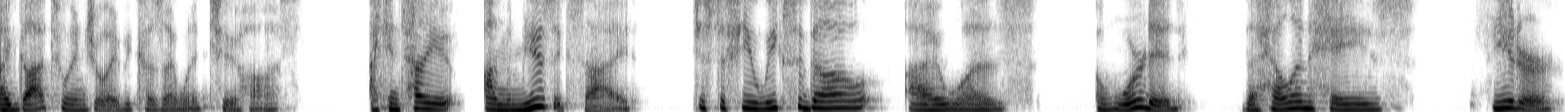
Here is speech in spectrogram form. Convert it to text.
I got to enjoy because I went to Haas. I can tell you on the music side, just a few weeks ago, I was awarded the Helen Hayes Theater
